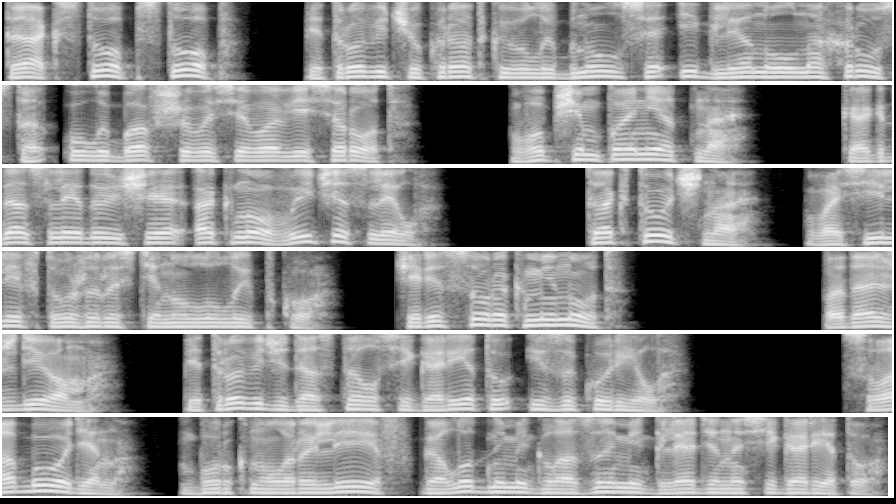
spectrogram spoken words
Так, стоп, стоп. Петрович украдкой улыбнулся и глянул на Хруста, улыбавшегося во весь рот. В общем, понятно. Когда следующее окно вычислил? Так точно. Васильев тоже растянул улыбку. «Через сорок минут». «Подождем». Петрович достал сигарету и закурил. «Свободен», – буркнул Рылеев, голодными глазами глядя на сигарету.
